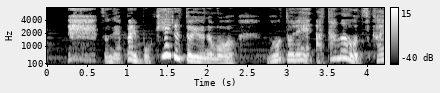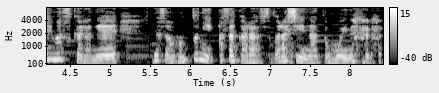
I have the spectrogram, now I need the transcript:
そのやっぱりボケるというのも脳トレ頭を使いますからね。皆さん本当に朝から素晴らしいなと思いながら、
